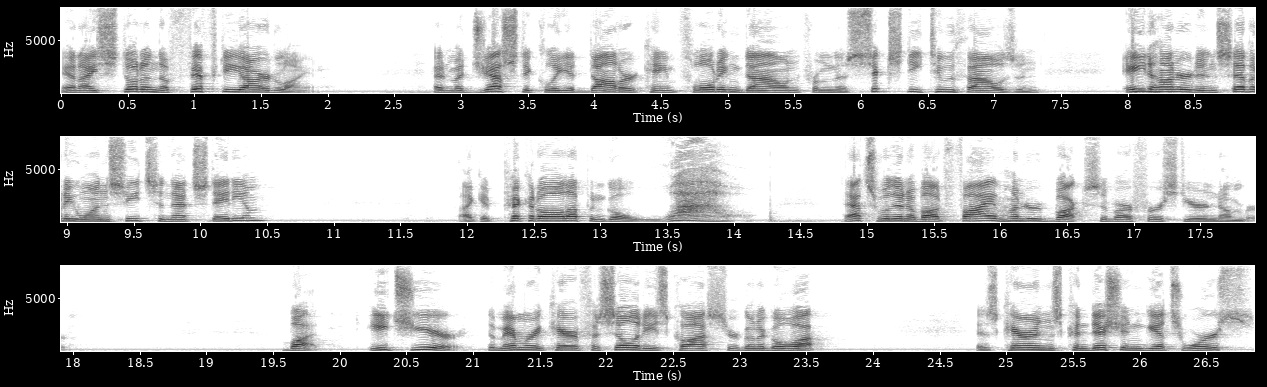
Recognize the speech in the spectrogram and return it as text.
and I stood on the 50 yard line and majestically a dollar came floating down from the 62,871 seats in that stadium, I could pick it all up and go, wow, that's within about 500 bucks of our first year number. But each year, the memory care facilities costs are going to go up. As Karen's condition gets worse,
